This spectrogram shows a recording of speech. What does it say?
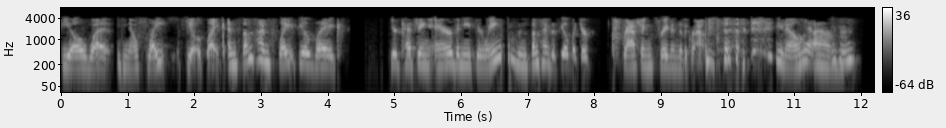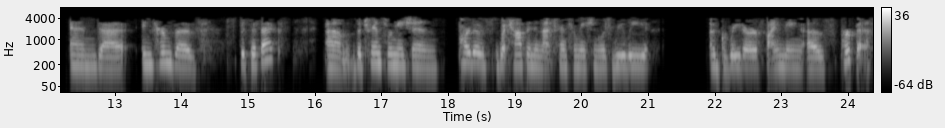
feel what, you know, flight feels like. And sometimes flight feels like you're catching air beneath your wings and sometimes it feels like you're crashing straight into the ground, you know? Yeah. Um, mm-hmm. And, uh, in terms of specifics, um, the transformation, part of what happened in that transformation was really a greater finding of purpose.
